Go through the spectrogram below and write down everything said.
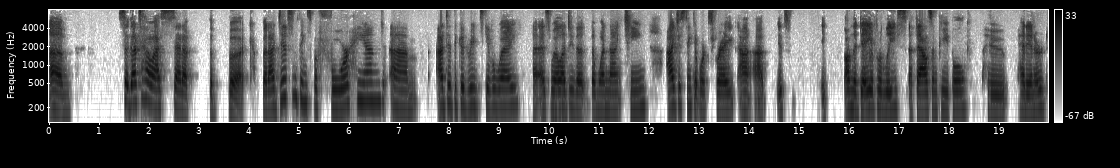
Um, so that's how I set up the book. But I did some things beforehand. Um, I did the Goodreads giveaway as well. Mm-hmm. I do the the one nineteen. I just think it works great. I, I it's it, on the day of release, a thousand people who had entered,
